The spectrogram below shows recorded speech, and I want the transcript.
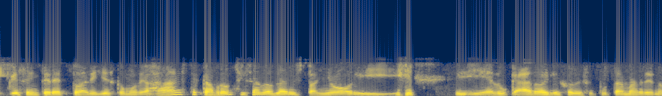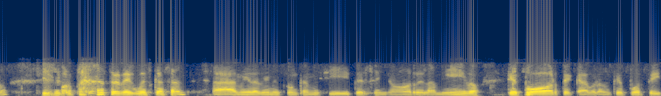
empieza a interactuar y es como de, ajá, este cabrón sí sabe hablar español y, y educado, el hijo de su puta madre, ¿no? Sí. Por parte de Huesca San, ah, mira, viene con camisita el señor, el amigo, qué porte, cabrón, qué porte.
